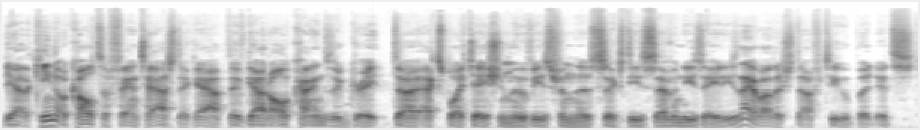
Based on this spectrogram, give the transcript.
Yeah, the Kino Cult's a fantastic app. They've got all kinds of great uh, exploitation movies from the 60s, 70s, 80s. They have other stuff too, but it's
